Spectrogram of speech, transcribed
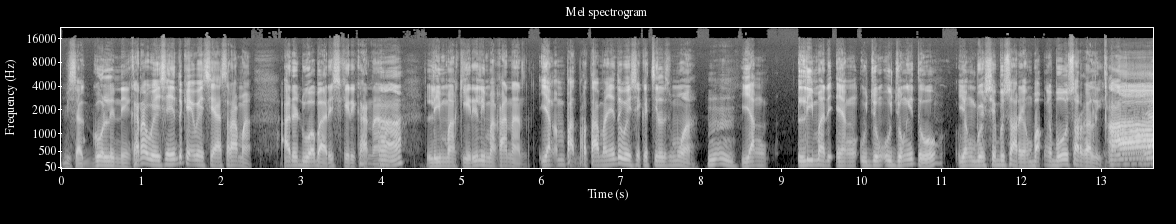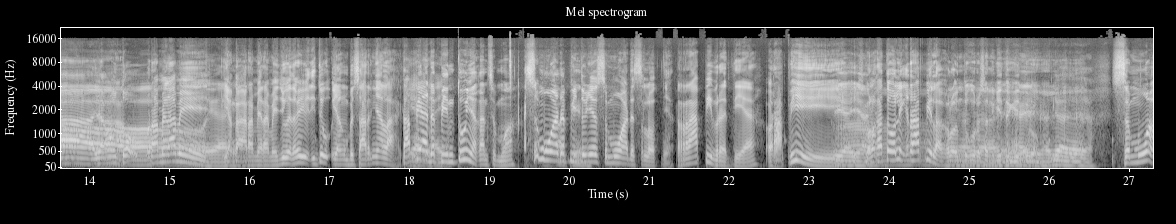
Bisa gol ini karena WC itu kayak WC asrama. Ada dua baris kiri kanan, lima kiri lima kanan. Yang empat pertamanya itu WC kecil semua. Yang lima di- yang ujung-ujung itu yang WC besar, yang baknya besar kali. Ya, yang untuk rame-rame. iya, yang nggak rame-rame juga, tapi itu yang besarnya lah. Tapi Iya, ada iya, iya. pintunya kan semua. Semua ada pintunya, semua ada slotnya. Rapi berarti ya. Oh, rapi. Iya, iya. Sekolah Katolik rapi lah kalau untuk urusan gitu-gitu. Iya, iya, iya. Semua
